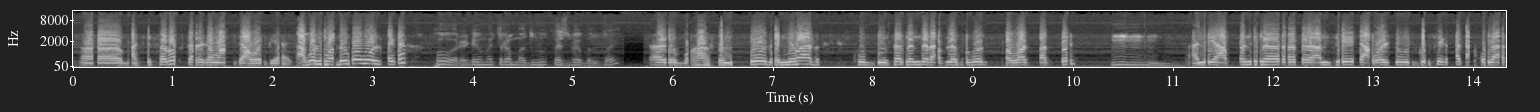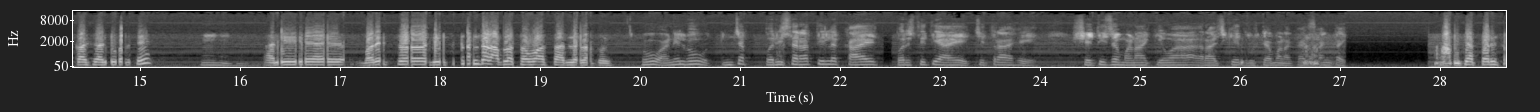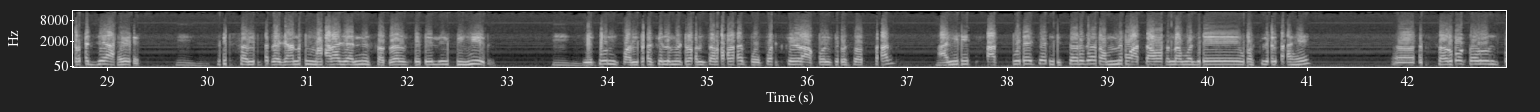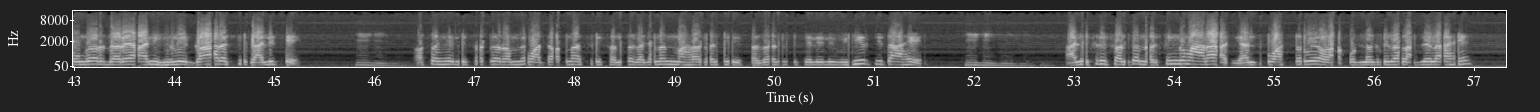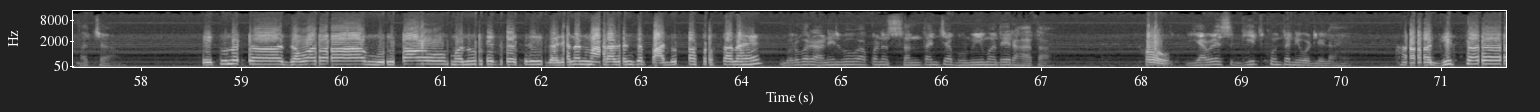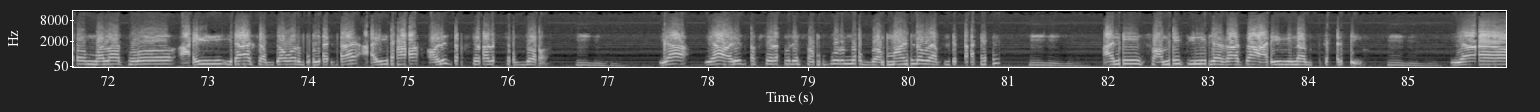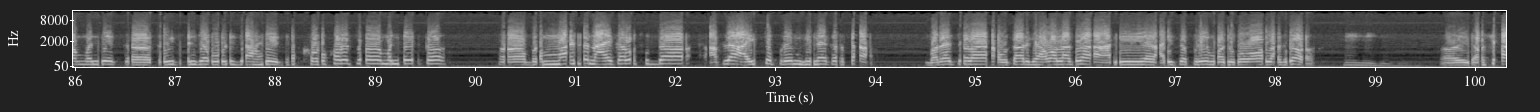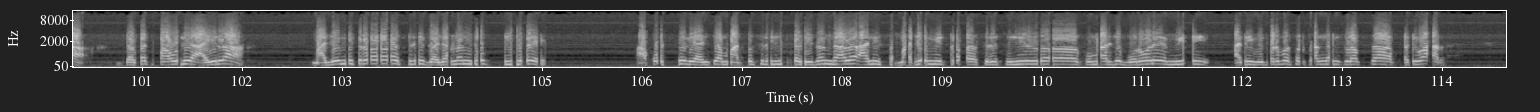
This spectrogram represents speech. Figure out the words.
अं, बाकी सर्वच कार्यक्रम आमच्या आवडते आहेत. आपण मधुको बोलताय का? हो रेडिओ मित्र मधु कसबे बोलतोय. अरे धन्यवाद. खूप दिवसानंतर आपल्यासोबत संवाद साधतोय. आणि आपण आमचे आवडते उद्घोषक अकोला आकाशवाणीवरचे. आणि बरेच दिवसानंतर आपला संवाद साधला जातोय. हो अनिल भाऊ तुमच्या परिसरातील काय परिस्थिती आहे चित्र आहे? शेतीचं म्हणा किंवा राजकीय दृष्ट्या म्हणा काय सांगताय? आमच्या परिसरात जे आहे श्री संत गजानन महाराज यांनी सदल केलेली विहीर. इथून पंधरा किलोमीटर अंतरावर आहे पोपटखेड अकोलखेड संस्थान. आणि सातपुड्याच्या निसर्ग रम्य वातावरणामध्ये वसलेलं आहे. अं, सर्वकडून डोंगर दऱ्या आणि हिरवेगार अशी गालिचे. असं हे निसर्गरम्य वातावरणात श्री संत गजानन महाराजांनी सजल केलेली विहीर तिथं आहे. आणि श्री संत नरसिंह महाराज यांचं वास्तव्य अकोट नगरीला लाभलेलं आहे. अच्छा. येथूनच जवळ मुनगाव म्हणून एक श्री गजानन महाराजांचं पादुका संस्थान आहे. बरोबर अनिल भाऊ आपण संतांच्या भूमीमध्ये राहता. हो यावेळेस गीत कोणतं निवडलेलं आहे गीत तर मला थोडं आई या शब्दावर बोलायचं आहे आई हा अडीच अक्षराचा शब्द हम्म, हम्म, हम्म. या या अडीच अक्षरामध्ये संपूर्ण ब्रह्मांड व्यापलेलं आहे हम्म, हम्म, हम्म. आणि स्वामी तिन्ही जगाचा आई विना भिकारी हम्म, हम्म, हम्म. या म्हणजे क- कवितांच्या ओळी ज्या आहेत त्या खरोखरच म्हणजे एक अं, ब्रह्मांड नायकाला सुद्धा आपल्या आईचं प्रेम घेण्याकरता बऱ्याच वेळा अवतार घ्यावा लागला आणि आईचं प्रेम अनुभवावं लागलं. अशा जगत माऊली आईला माझे मित्र श्री गजानन पिंजरे अकोटतील यांच्या मातोश्रींचं निधन झालं आणि माझे मित्र श्री सुनील कुमारजी बोरोळे मी आणि विदर्भ सत्सांगण क्लबचा परिवार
